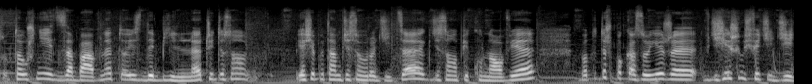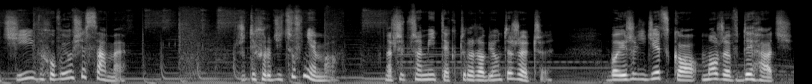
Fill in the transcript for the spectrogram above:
to, to już nie jest zabawne, to jest debilne, czyli to są ja się pytam, gdzie są rodzice, gdzie są opiekunowie, bo to też pokazuje, że w dzisiejszym świecie dzieci wychowują się same, że tych rodziców nie ma. Znaczy przynajmniej te, które robią te rzeczy. Bo jeżeli dziecko może wdychać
